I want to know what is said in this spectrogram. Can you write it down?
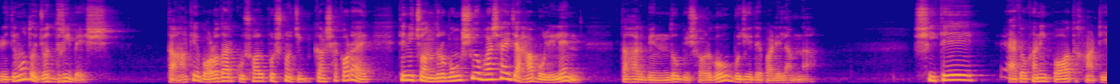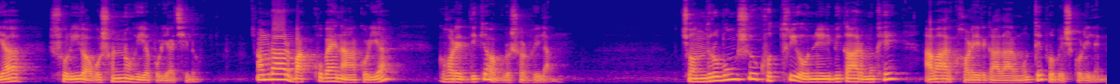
রীতিমতো যোদ্ধ্রী বেশ। তাহাকে বড়দার কুশল প্রশ্ন জিজ্ঞাসা করায় তিনি চন্দ্রবংশীয় ভাষায় যাহা বলিলেন, তাহার বিন্দু বিসর্গও বুঝিতে পারিলাম না। শীতে এতখানি পথ হাঁটিয়া শরীর অবসন্ন হইয়া পড়িয়াছিল। আমরা আর বাক্য ব্যয় না করিয়া ঘরের দিকে অগ্রসর হইলাম। চন্দ্রবংশীয় ক্ষত্রিয় নির্বিকার মুখে আবার খড়ের গাদার মধ্যে প্রবেশ করিলেন।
